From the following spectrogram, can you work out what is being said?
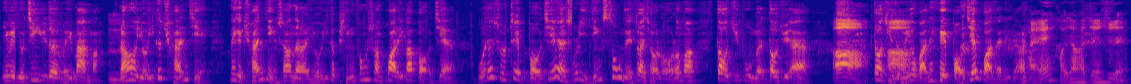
因为有金鱼的帷幔嘛。嗯然后有一个全景，那个全景上呢有一个屏风上挂了一把宝剑。我在说这宝剑是不是已经送给段小楼了吗？道具部门道具哎。啊，道具怎么啊又把那个宝剑挂在里边了？哎，好像还真是哎。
